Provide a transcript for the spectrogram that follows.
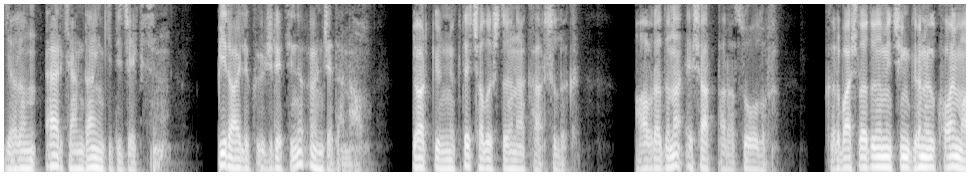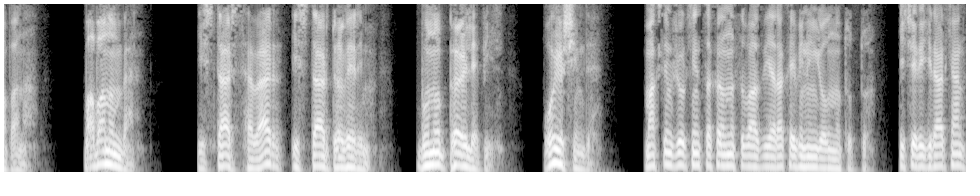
Yarın erkenden gideceksin. Bir aylık ücretini önceden al. Dört günlükte çalıştığına karşılık. Avradına eşarp parası olur. Kırbaçladığım için gönül koyma bana. Babanım ben. İster sever, ister döverim. Bunu böyle bil. Uyu şimdi. Maxim Jurkin sakalını sıvazlayarak evinin yolunu tuttu. İçeri girerken,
